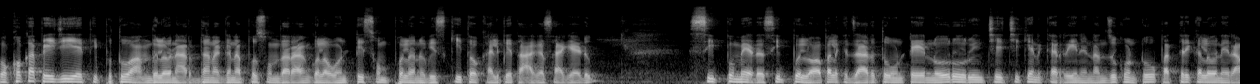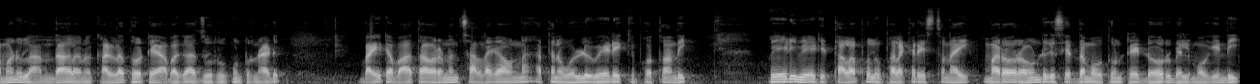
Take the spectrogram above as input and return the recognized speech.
ఒక్కొక్క పేజీయే తిప్పుతూ అందులోని అర్ధనగ్నపు సుందరాంగుల ఒంటి సొంపులను విస్కీతో కలిపి తాగసాగాడు. సిప్పు మీద సిప్పు లోపలికి జారుతూ ఉంటే నోరూరించి చికెన్ కర్రీని నంజుకుంటూ పత్రికలోని రమణుల అందాలను కళ్ళతోటే అబగా జుర్రుకుంటున్నాడు బయట వాతావరణం చల్లగా ఉన్న అతను ఒళ్ళు వేడెక్కిపోతోంది. వేడి వేడి తలపులు పలకరిస్తున్నాయి. మరో రౌండ్కి సిద్ధమవుతుంటే డోర్ బెల్ మోగింది.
